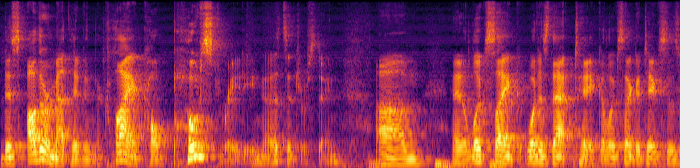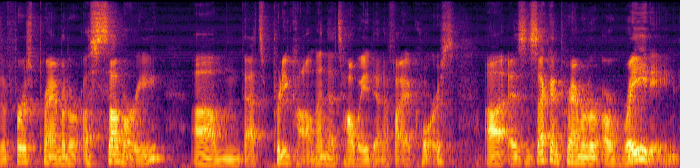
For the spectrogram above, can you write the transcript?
this other method in the client called post rating. Now, that's interesting. Um, and it looks like, what does that take? It looks like it takes as a first parameter a summary. Um, that's pretty common. That's how we identify a course. Uh, as a second parameter, a rating.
